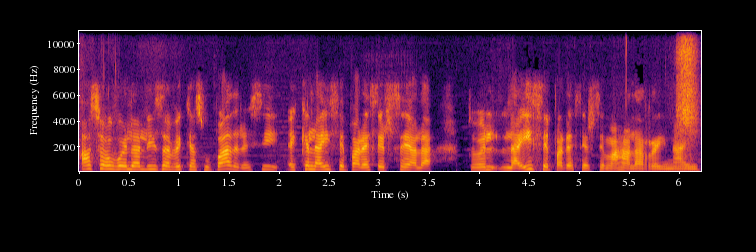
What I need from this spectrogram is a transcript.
a su abuela Elizabeth que a su padre, sí. Es que la hice parecerse a la. La hice parecerse más a la reina ahí.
